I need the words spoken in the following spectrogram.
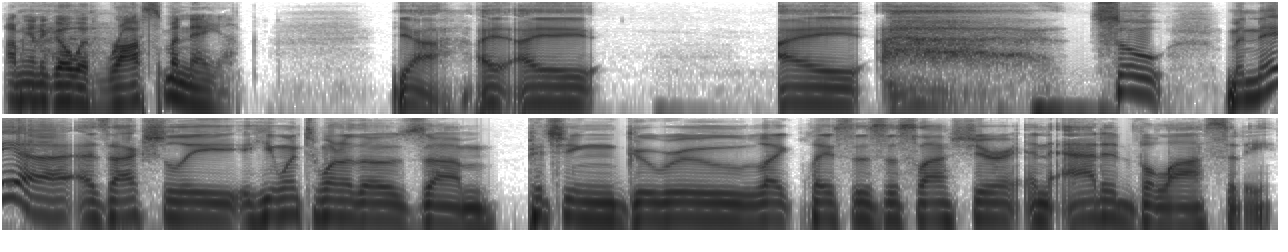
I'm going to go with Ross Manaea. Yeah, I, I, I so Manaea as actually he went to one of those um, pitching guru like places this last year and added velocity.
